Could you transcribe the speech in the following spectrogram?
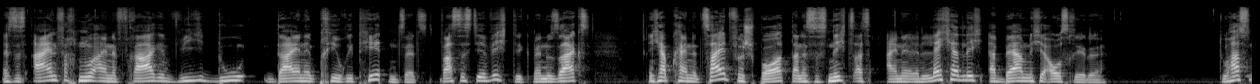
Es ist einfach nur eine Frage, wie du deine Prioritäten setzt. Was ist dir wichtig? Wenn du sagst, ich habe keine Zeit für Sport, dann ist es nichts als eine lächerlich erbärmliche Ausrede. Du hast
